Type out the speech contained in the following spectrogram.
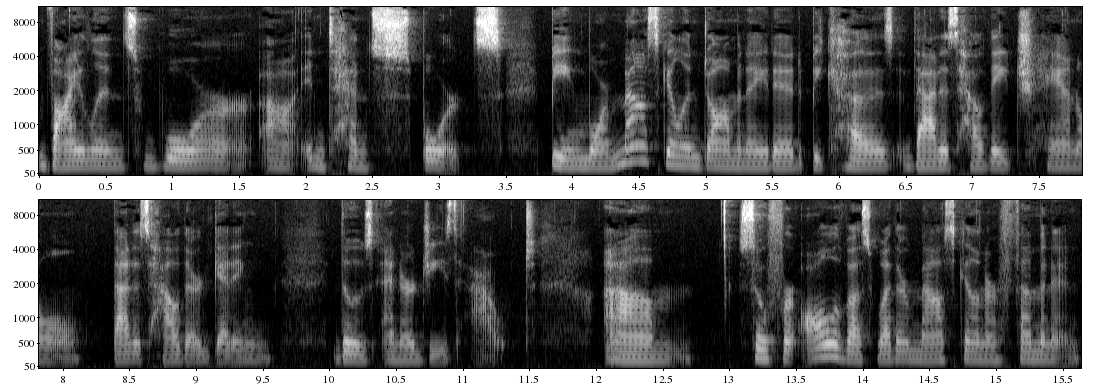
violence, war, uh, intense sports being more masculine dominated because that is how they channel, that is how they're getting those energies out. Um, so, for all of us, whether masculine or feminine,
